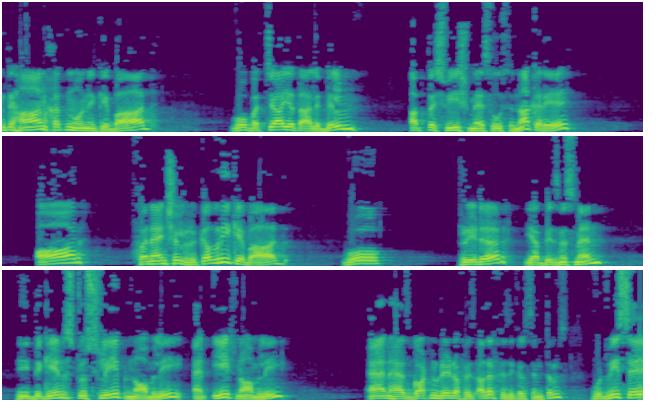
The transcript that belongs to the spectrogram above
امتحان ختم ہونے کے بعد وہ بچہ یا طالب علم اب تشویش محسوس نہ کرے اور فائنینشل ریکوری کے بعد وہ ٹریڈر یا businessman he begins to sleep normally and eat normally and has gotten rid of his other physical symptoms with we see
